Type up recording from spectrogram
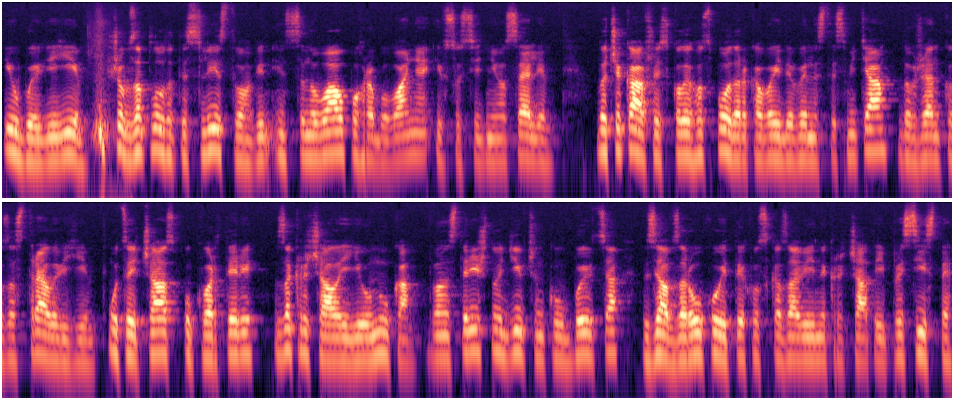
і вбив її. Щоб заплутати слідство, він інсценував пограбування і в сусідній оселі. Дочекавшись, коли господарка вийде винести сміття, Довженко застрелив її. У цей час у квартирі закричала її онука. 12-річну дівчинку вбивця взяв за руку і тихо сказав їй не кричати і присісти.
